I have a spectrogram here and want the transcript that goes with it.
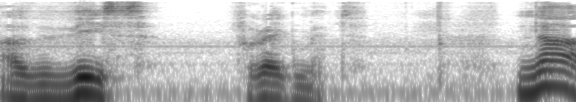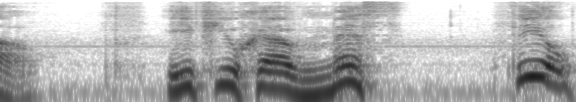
uh, this fragment. Now, if you have meth methyl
